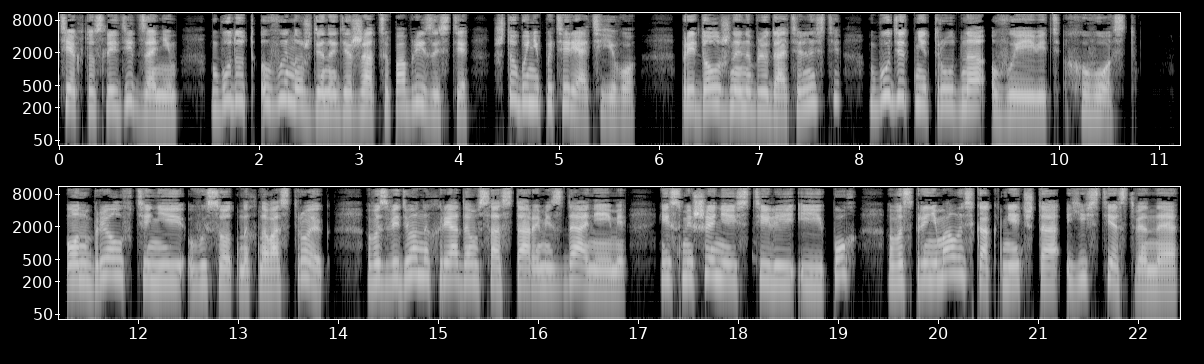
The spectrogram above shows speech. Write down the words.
Те, кто следит за ним, будут вынуждены держаться поблизости, чтобы не потерять его. При должной наблюдательности будет нетрудно выявить хвост. Он брел в тени высотных новостроек, возведенных рядом со старыми зданиями, и смешение стилей и эпох воспринималось как нечто естественное,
